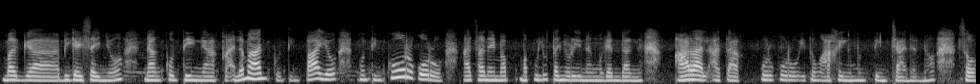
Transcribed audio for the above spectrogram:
magbigay sa inyo ng kunting ah, kaalaman, kunting payo, kunting kuro-kuro at sana mapulutan niyo rin ng magandang aral at uh, kuro-kuro itong aking munting channel no. So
